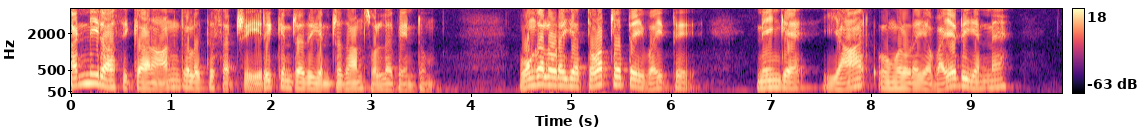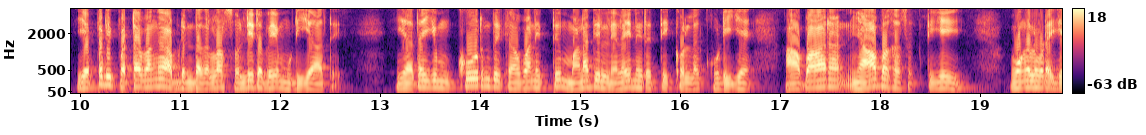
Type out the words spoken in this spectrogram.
கன்னிராசிக்கார ஆண்களுக்கு சற்று இருக்கின்றது என்று தான் சொல்ல வேண்டும். உங்களுடைய தோற்றத்தை வைத்து நீங்கள் யார் உங்களுடைய வயது என்ன எப்படிப்பட்டவங்க அப்படின்றதெல்லாம் சொல்லிடவே முடியாது. எதையும் கூர்ந்து கவனித்து மனதில் நிலைநிறுத்தி கொள்ளக்கூடிய அபார ஞாபக சக்தியை உங்களுடைய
